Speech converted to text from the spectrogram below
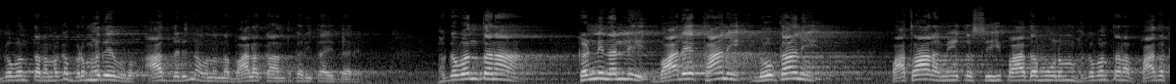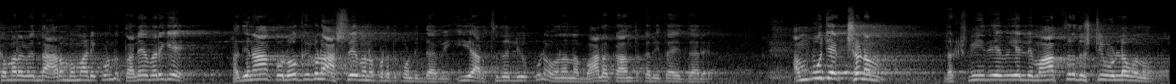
ಭಗವಂತನ ಮಗ ಬ್ರಹ್ಮದೇವರು. ಆದ್ದರಿಂದ ಅವನನ್ನು ಬಾಲಕ ಅಂತ ಕರೀತಾ ಇದ್ದಾರೆ. ಭಗವಂತನ ಕಣ್ಣಿನಲ್ಲಿ ಬಾಲೆ ಕಾನಿ ಲೋಕಾನಿ ಪಾತಾಳ ಸಿಹಿ ಪಾದಮೂಲಂ ಭಗವಂತನ ಪಾದಕಮಲಗಳಿಂದ ಆರಂಭ ಮಾಡಿಕೊಂಡು ತಲೆಯವರೆಗೆ ಹದಿನಾಲ್ಕು ಲೋಕಗಳು ಆಶ್ರಯವನ್ನು ಪಡೆದುಕೊಂಡಿದ್ದಾವೆ. ಈ ಅರ್ಥದಲ್ಲಿಯೂ ಕೂಡ ಅವನನ್ನು ಬಾಲಕ ಅಂತ ಕರೀತಾ ಇದ್ದಾರೆ. ಅಂಬುಜಕ್ಷಣಂ ಲಕ್ಷ್ಮೀದೇವಿಯಲ್ಲಿ ಮಾತ್ರ ದೃಷ್ಟಿ ಉಳ್ಳವನು.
